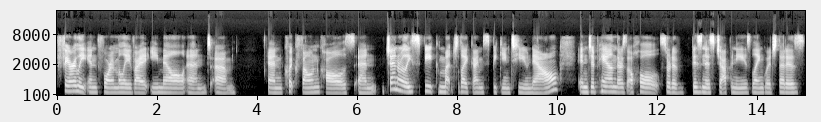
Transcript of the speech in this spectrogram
fairly informally via email and um, and quick phone calls and generally speak much like I'm speaking to you now. In Japan, there's a whole sort of business Japanese language that is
